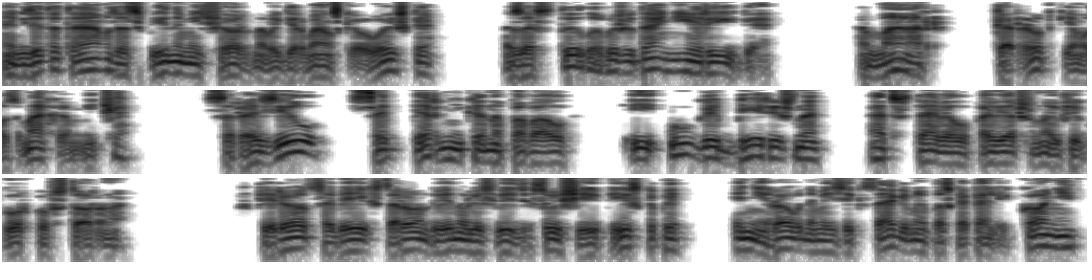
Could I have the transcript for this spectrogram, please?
Где-то там, за спинами черного германского войска, застыла в ожидании Рига. Мар коротким взмахом меча сразил соперника на повал, и Уго бережно отставил поверженную фигурку в сторону. Вперед с обеих сторон двинулись вездесущие епископы, и неровными зигзагами поскакали кони,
